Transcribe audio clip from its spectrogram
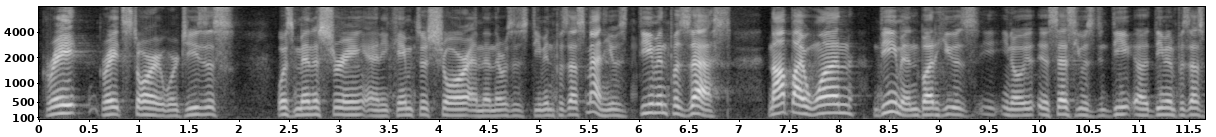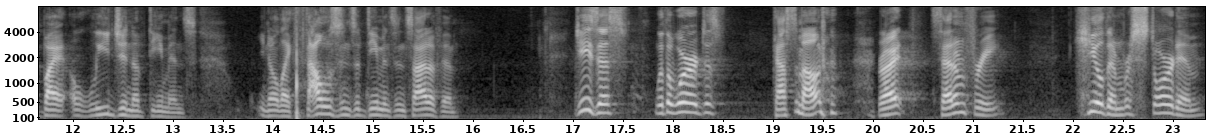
great, great story where Jesus was ministering and he came to shore, and then there was this demon possessed man. He was demon possessed, not by one demon, but he was, you know, it says he was de- uh, demon possessed by a legion of demons, you know, like thousands of demons inside of him. Jesus, with a word, just cast him out, right? Set him free, healed him, restored him,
